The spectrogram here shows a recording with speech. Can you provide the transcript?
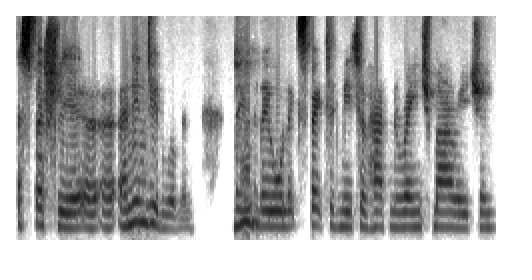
especially a, a, an Indian woman. They, mm. they all expected me to have had an arranged marriage, and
